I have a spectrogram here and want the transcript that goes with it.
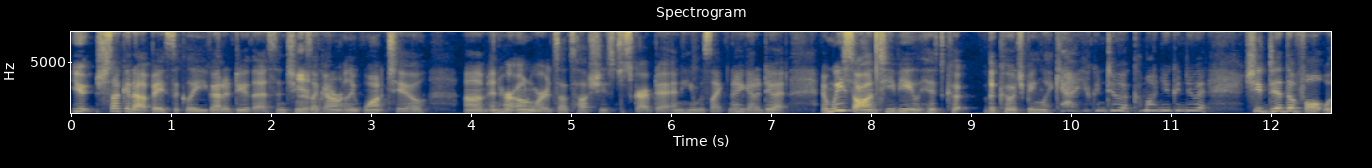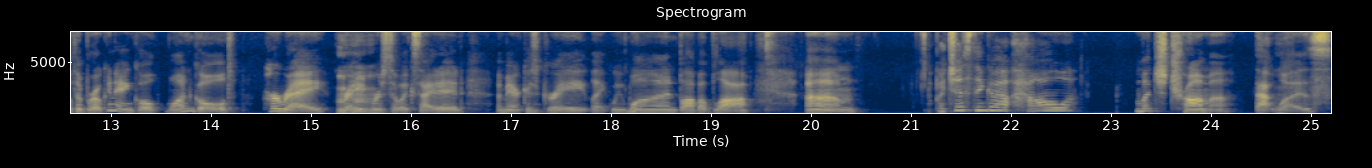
you suck it up. Basically, you got to do this. And she was Yeah. like, I don't really want to. Um, in her own words, that's how she's described it. And he was like, no, you got to do it. And we saw on TV his co- the coach being like, yeah, you can do it. Come on, you can do it. She did the vault with a broken ankle, won gold. Hooray! Right? We're so excited. America's great. Like we won. Blah blah blah. Um, but just think about how much trauma that was.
